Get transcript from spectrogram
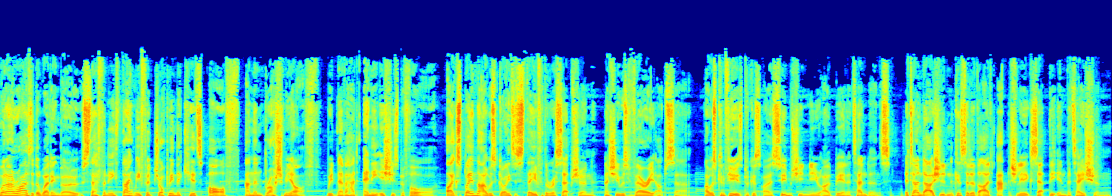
When I arrived at the wedding, though, Stephanie thanked me for dropping the kids off and then brushed me off. We'd never had any issues before. I explained that I was going to stay for the reception, and she was very upset. I was confused because I assumed she knew I'd be in attendance. It turned out she didn't consider that I'd actually accept the invitation.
